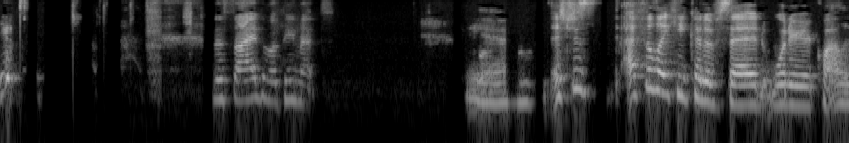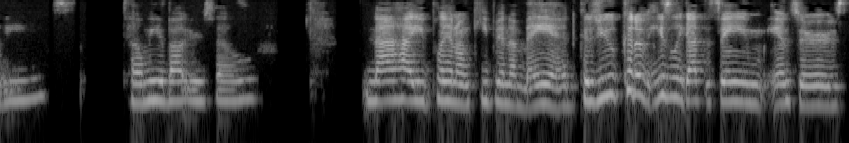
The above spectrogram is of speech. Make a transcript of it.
The size of a peanut. Yeah. It's just I feel like he could have said, What are your qualities? Tell me about yourself. Not how you plan on keeping a man. Because you could have easily got the same answers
